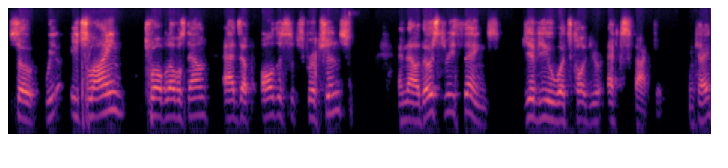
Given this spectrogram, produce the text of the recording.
So we each line, 12 levels down, adds up all the subscriptions. And now those three things give you what's called your X factor, okay?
